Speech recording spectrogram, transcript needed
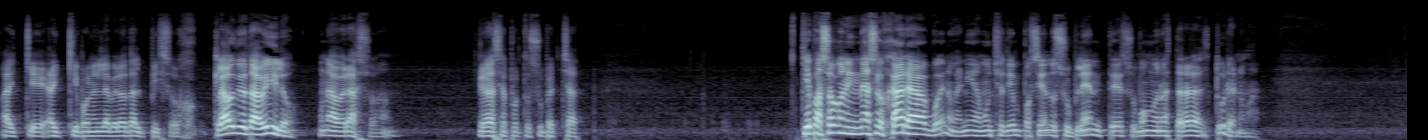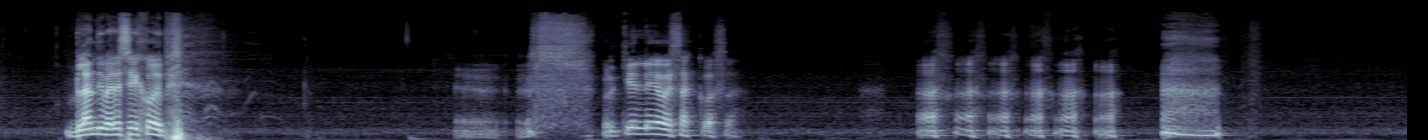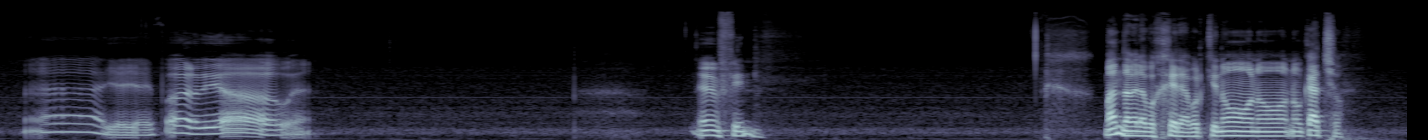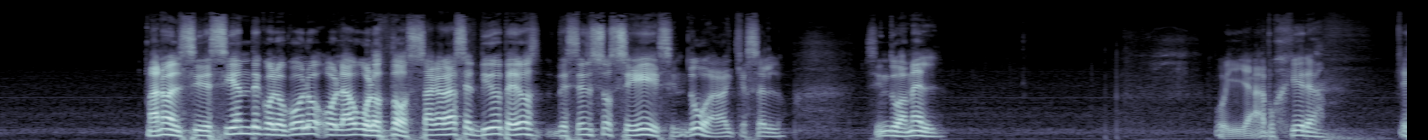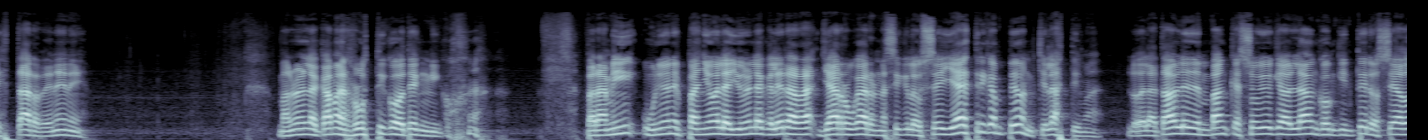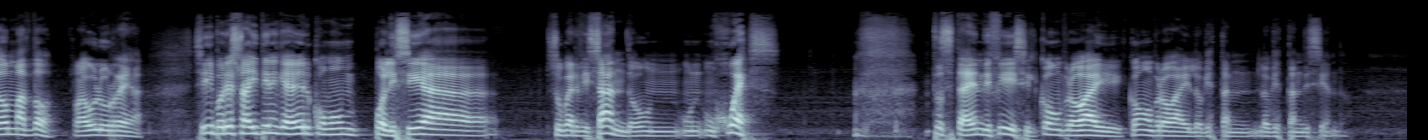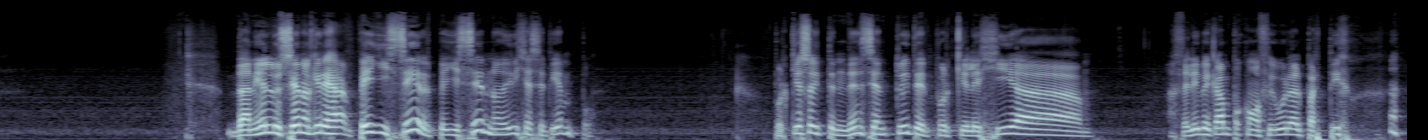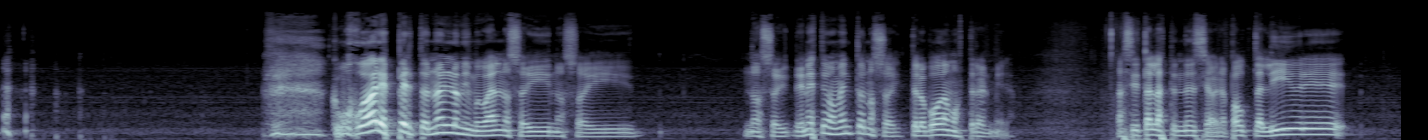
hay que, hay que poner la pelota al piso. Claudio Tavilo, un abrazo. ¿eh? Gracias por tu super chat. ¿Qué pasó con Ignacio Jara? Bueno, venía mucho tiempo siendo suplente, supongo no estará a la altura nomás. Blandi parece hijo de... ¿Por qué leo esas cosas? Ay, ay, ay, por Dios, En fin. Mándame la pujera, porque no, no, no cacho. Manuel, si desciende Colo Colo o, la, o los dos, ¿sacarás el video de pedidos descenso? Sí, sin duda, hay que hacerlo. Sin duda, Mel. Oye, ya, pujera. Es tarde, nene. Manuel en la cama es rústico o técnico. Para mí, Unión Española y Unión La Calera ya arrugaron, así que la usé. Ya es tricampeón, qué lástima. Lo de la tablet en banca es obvio que hablaban con Quintero, sea 2 más 2, Raúl Urrea. Sí, por eso ahí tiene que haber como un policía supervisando, un, un, juez. Entonces está bien difícil. ¿Cómo probáis, cómo probáis lo, que están, lo que están diciendo? Daniel Luciano quiere pellicer, pellicer, no dirige hace tiempo. ¿Por qué soy tendencia en Twitter? Porque elegí a, a Felipe Campos como figura del partido. como jugador experto, no es lo mismo. Igual no soy, no soy, no soy. En este momento no soy. Te lo puedo demostrar, mira. Así están las tendencias ahora. Pauta libre,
